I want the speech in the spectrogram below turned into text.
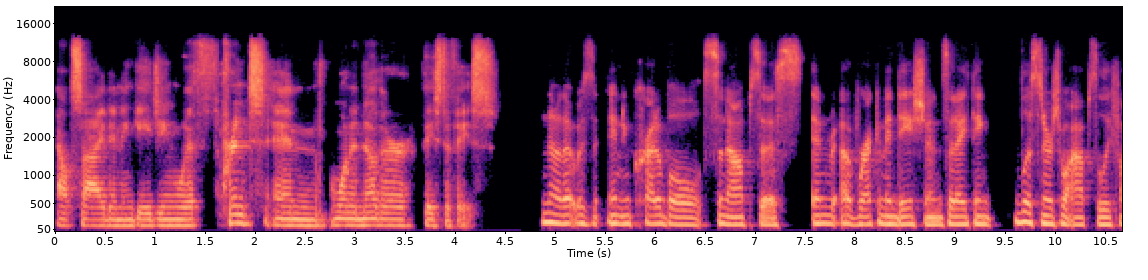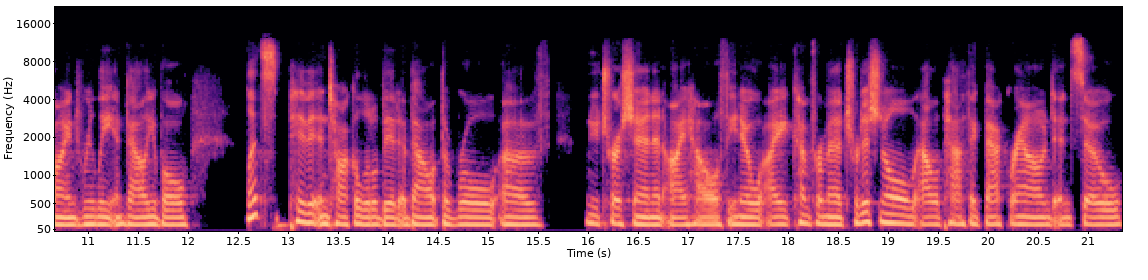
outside and engaging with print and one another face to face. No, that was an incredible synopsis and of recommendations that I think listeners will absolutely find really invaluable. Let's pivot and talk a little bit about the role of nutrition and eye health. You know, I come from a traditional allopathic background. And so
